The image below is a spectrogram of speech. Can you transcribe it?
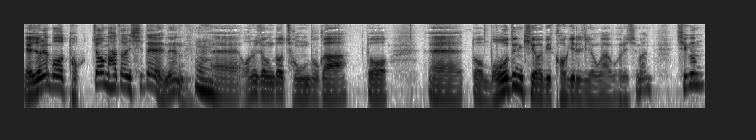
예전에 뭐 독점하던 시대에는 음. 에, 어느 정도 정부가 또, 에, 또 모든 기업이 거기를 이용하고 그렇지만 지금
